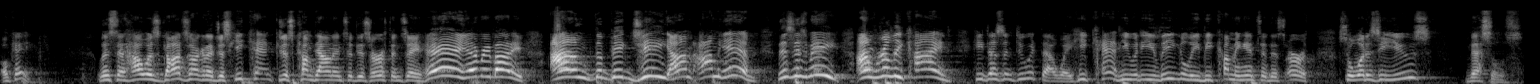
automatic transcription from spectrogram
Okay. Listen, how is God's not going to just, He can't just come down into this earth and say, hey, everybody, I'm the big G. I'm, I'm Him. This is me. I'm really kind. He doesn't do it that way. He can't. He would illegally be coming into this earth. So what does He use? Vessels.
